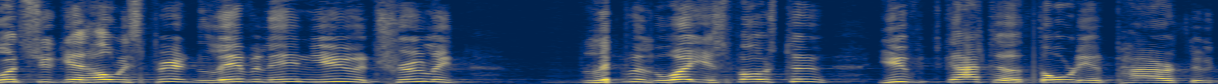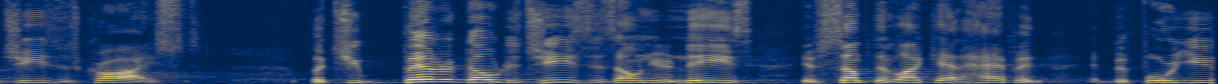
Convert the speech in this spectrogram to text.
once you get Holy Spirit living in you and truly living the way you're supposed to, you've got the authority and power through Jesus Christ. But you better go to Jesus on your knees if something like that happened before you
